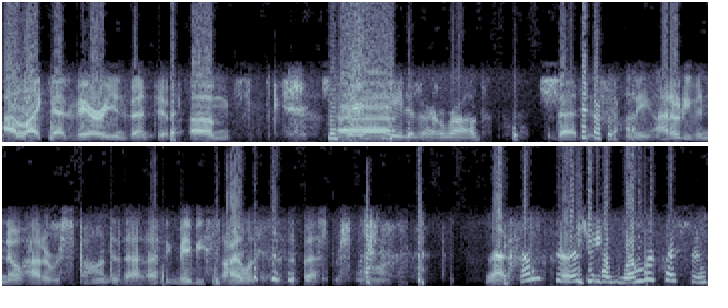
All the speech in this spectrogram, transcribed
I like that. Very inventive. Um, She's very Uh, creative, Rob. That is funny. I don't even know how to respond to that. I think maybe silence is the best response. That sounds good. We have one more question.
